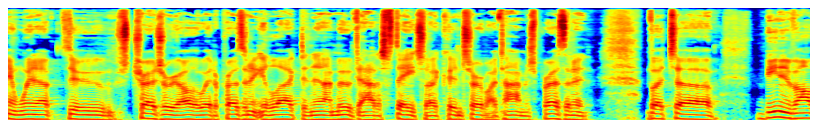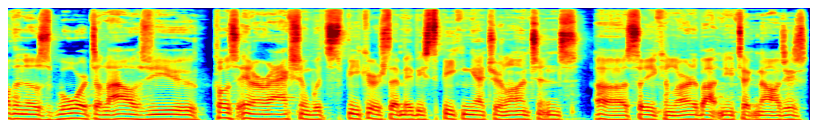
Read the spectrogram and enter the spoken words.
and went up through Treasury all the way to President elect, and then I moved out of state, so I couldn't serve my time as president. But uh, being involved in those boards allows you close interaction with speakers that may be speaking at your luncheons, uh, so you can learn about new technologies.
